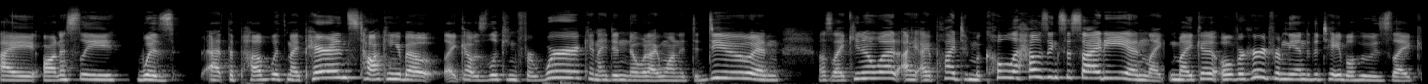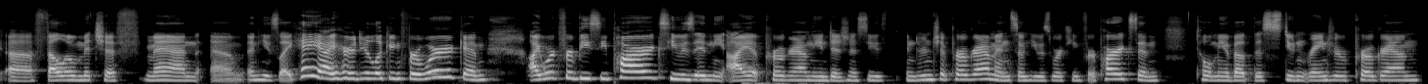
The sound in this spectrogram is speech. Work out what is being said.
i honestly was at the pub with my parents talking about like I was looking for work and I didn't know what I wanted to do. And I was like, you know what? I, I applied to M'akola Housing Society and like Micah overheard from the end of the table who's like a fellow Michif man. Um, and he's like, hey, I heard you're looking for work and I work for BC Parks. He was in the IUP program, the Indigenous Youth Internship Program. And so he was working for Parks and told me about this student ranger program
